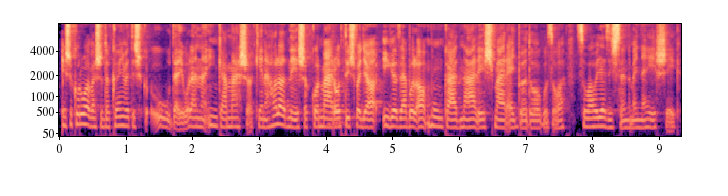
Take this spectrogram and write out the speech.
És akkor olvasod a könyvet, és akkor ú, de jó lenne, inkább mással kéne haladni, és akkor már ott is vagy a, igazából a munkádnál, és már egyből dolgozol. Szóval, hogy ez is szerintem egy nehézség.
